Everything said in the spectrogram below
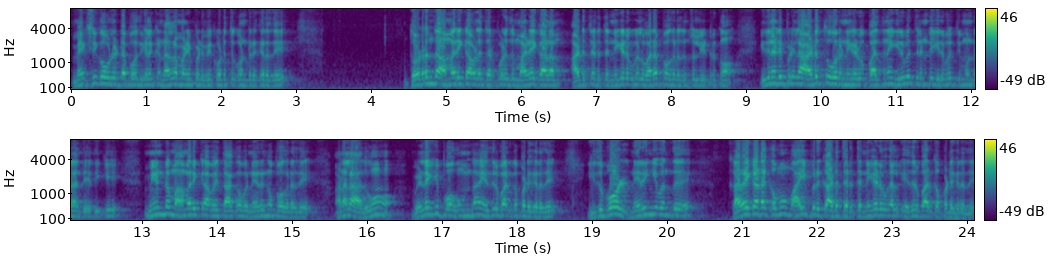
மெக்சிகோ உள்ளிட்ட பகுதிகளுக்கு நல்ல மழைப்பிடிப்பை கொடுத்து கொண்டிருக்கிறது. தொடர்ந்து அமெரிக்காவில் தற்பொழுது மழைக்காலம் அடுத்தடுத்த நிகழ்வுகள் வரப்போகிறதுன்னு சொல்லிட்டு இருக்கோம். இதன் அடிப்படையில் அடுத்து ஒரு நிகழ்வு பார்த்தீங்கன்னா இருபத்தி ரெண்டு இருபத்தி மூன்றாம் தேதிக்கு மீண்டும் அமெரிக்காவை தாக்க நெருங்க போகிறது. ஆனால் அதுவும் விலகி போகும் தான் எதிர்பார்க்கப்படுகிறது. இதுபோல் நெருங்கி வந்து கரை கடக்கவும் வாய்ப்பு இருக்கு அடுத்தடுத்த நிகழ்வுகள் எதிர்பார்க்கப்படுகிறது.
